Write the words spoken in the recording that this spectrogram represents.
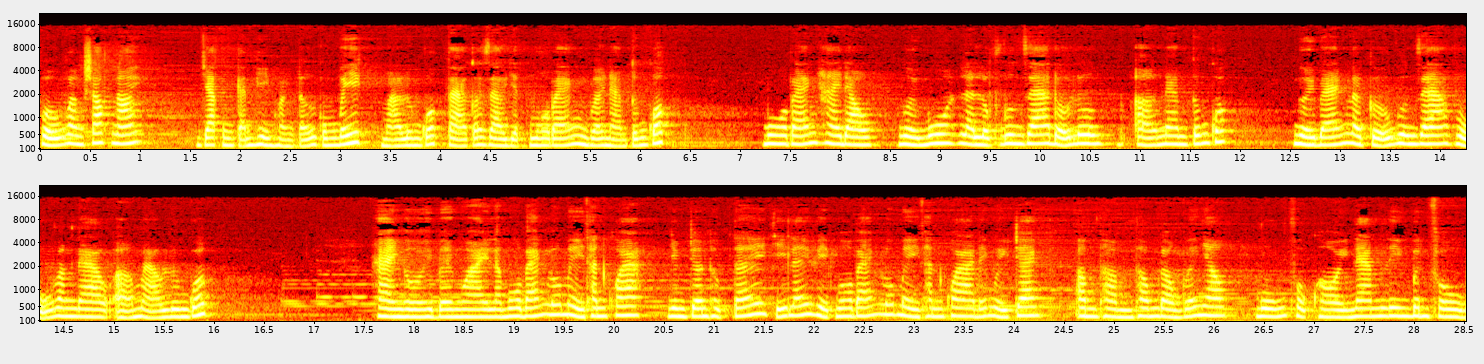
Vũ Văn Sóc nói, chắc cảnh hiền hoàng tử cũng biết mà lương quốc ta có giao dịch mua bán với Nam Tuấn Quốc. Mua bán hai đầu, người mua là lục vương gia Đỗ Lương ở Nam Tuấn Quốc. Người bán là cửu vương gia Vũ Văn Đào ở Mạo Lương Quốc. Hai người bề ngoài là mua bán lúa mì Thanh Khoa, nhưng trên thực tế chỉ lấy việc mua bán lúa mì Thanh Khoa để ngụy trang, âm thầm thông đồng với nhau, muốn phục hồi Nam Liên binh phù.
